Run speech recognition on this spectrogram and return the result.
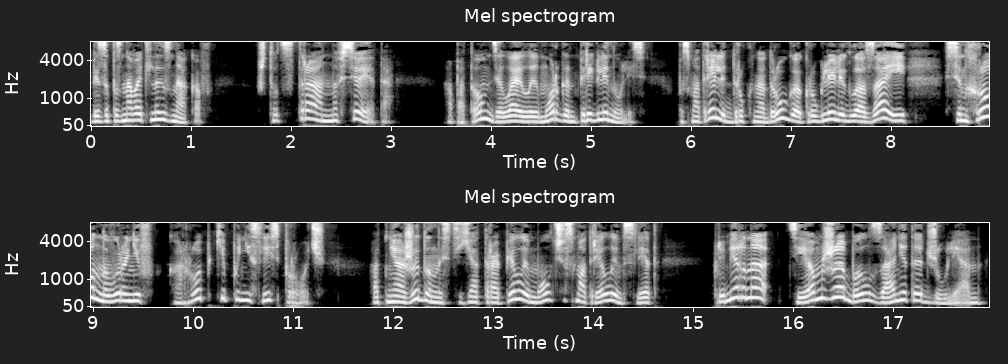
без опознавательных знаков. Что-то странно все это. А потом Дилайла и Морган переглянулись, посмотрели друг на друга, округлили глаза и, синхронно выронив коробки, понеслись прочь. От неожиданности я торопела и молча смотрела им вслед. Примерно тем же был занят и Джулиан.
